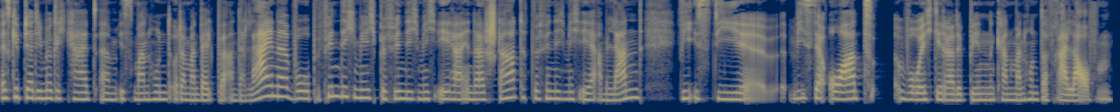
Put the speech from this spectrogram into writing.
Es gibt ja die Möglichkeit, ähm, ist mein Hund oder mein Welpe an der Leine? Wo befinde ich mich? Befinde ich mich eher in der Stadt? Befinde ich mich eher am Land? Wie ist die, wie ist der Ort, wo ich gerade bin? Kann mein Hund da frei laufen?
